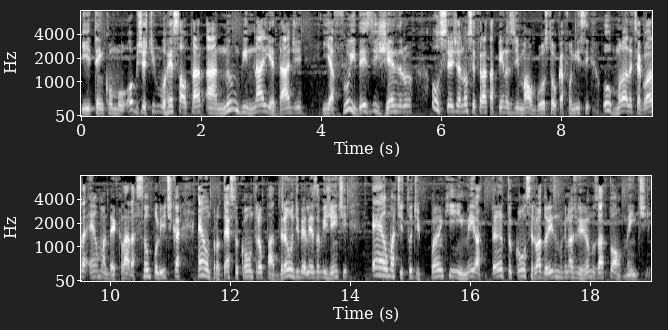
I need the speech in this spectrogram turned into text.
e tem como objetivo ressaltar a não binariedade e a fluidez de gênero, ou seja, não se trata apenas de mau gosto ou cafonice, o mullet agora é uma declaração política, é um protesto contra o padrão de beleza vigente, é uma atitude punk em meio a tanto conservadorismo que nós vivemos atualmente.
